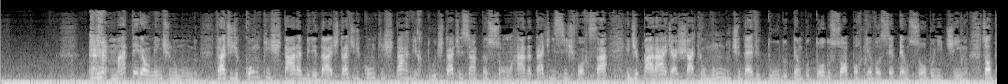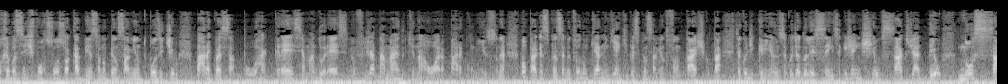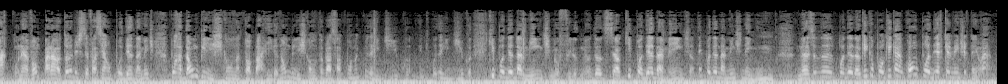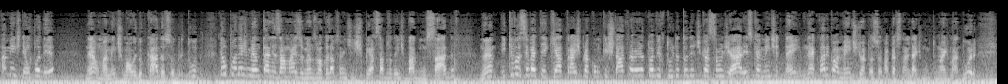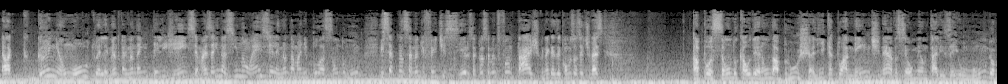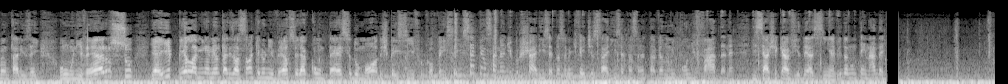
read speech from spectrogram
materialmente no mundo, trate de conquistar habilidades, trate de conquistar virtudes, trate de ser uma pessoa honrada, trate de se esforçar e de parar de achar que o mundo te deve tudo o tempo todo só porque você pensou bonitinho, só porque você esforçou sua cabeça no pensamento positivo. Para com essa porra, cresce, amadurece, meu filho, já tá mais do que na hora. Para com isso, né? Vamos parar com esse pensamento. Eu não quero ninguém aqui com esse pensamento fantástico, tá? Isso é coisa de criança, é coisa de adolescência, que já encheu o saco, já deu no saco, né? Vamos parar. Toda vez que você fala assim, ah, o poder da mente, porra, dá um beliscão na tua barriga, dá um beliscão no teu braço, fala, porra, mas que coisa ridícula, que coisa ridícula. Que poder da mente, meu filho, meu Deus do céu, que poder da mente? Não tem poder da mente nenhum, né? Poder da... o que que, o que, qual o poder que a mente tem? Ué, a mente tem um poder né, uma mente mal educada, sobretudo, tem o poder de mentalizar mais ou menos uma coisa absolutamente dispersa, absolutamente bagunçada, né? E que você vai ter que ir atrás para conquistar através da tua virtude, da tua dedicação diária. É isso que a mente tem, né? Claro que a mente de uma pessoa com uma personalidade muito mais madura, ela ganha um outro elemento, que é o elemento da inteligência, mas ainda assim não é esse elemento da manipulação do mundo. Isso é pensamento de feiticeiro, isso é pensamento fantástico, né? Quer dizer, como se você tivesse a poção do caldeirão da bruxa ali, que é a tua mente, né? Você eu mentalizei um mundo, eu mentalizei um universo, e aí pela minha mentalização aquele universo ele acontece do modo específico que eu pensei. Isso é pensamento de bruxaria, isso é pensamento de feitiçaria, isso é pensamento que tá vendo muito conto de fada, né? E você acha que a vida é assim, a vida não tem nada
